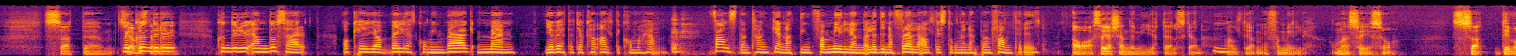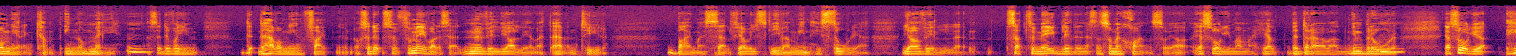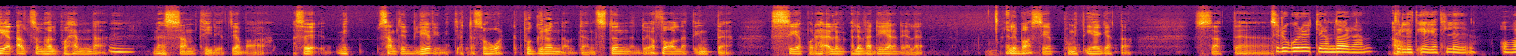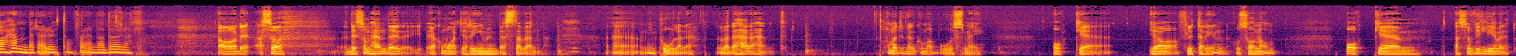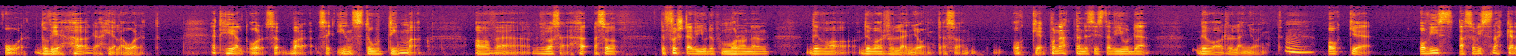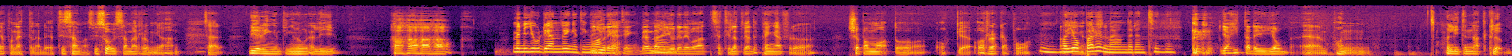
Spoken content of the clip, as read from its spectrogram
Så att, eh, så men kunde du, kunde du ändå så här, okej okay, jag väljer att gå min väg men jag vet att jag kan alltid komma hem. Fanns den tanken att din familj eller dina föräldrar alltid stod med en öppen famn till dig? Ja, alltså jag kände mig jätteälskad. Mm. Alltid av min familj om man säger så. Så det var mer en kamp inom mig. Mm. Alltså det, var ju, det, det, här var min fight nu. Då. Så, det, så för mig var det så här, nu vill jag leva ett äventyr by myself. Jag vill skriva min historia. Jag vill, så att för mig blev det nästan som en chans. Och jag, jag såg ju mamma helt bedrövad, min bror. Mm. Jag såg ju helt, allt som höll på att hända. Mm. Men samtidigt, jag bara, alltså, mitt, samtidigt blev ju mitt hjärta så hårt på grund av den stunden då jag valde att inte se på det här eller, eller värdera det eller, eller bara se på mitt eget. Då. Så, att, eh, så du går ut genom dörren till ja. ditt eget liv och vad händer där utanför den där dörren? Ja, det, alltså det som händer, jag kommer ihåg att jag ringer min bästa vän, eh, min polare, det var det här har hänt. Om att du kan komma och bo hos mig. Och eh, jag flyttar in hos honom. Och eh, alltså vi lever ett år då vi är höga hela året. Ett helt år, så bara så i en stor dimma. Av, eh, vi var så här, alltså, det första vi gjorde på morgonen det var, det var rulla en joint. Alltså. Och eh, på natten det sista vi gjorde det var rulla en joint. Mm. Och, eh, och vi, alltså, vi snackade på nätterna det, tillsammans. Vi sov i samma rum, jag och han. Så här, vi gör ingenting med våra liv. Ha ha ha ha. Men ni gjorde ändå ingenting vi åt gjorde det? ingenting. Det enda Nej. vi gjorde det var att se till att vi hade pengar för att köpa mat och, och, och röka på. Mm. Vad jobbade du med under den tiden? jag hittade ju jobb eh, på, en, på en liten nattklubb.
